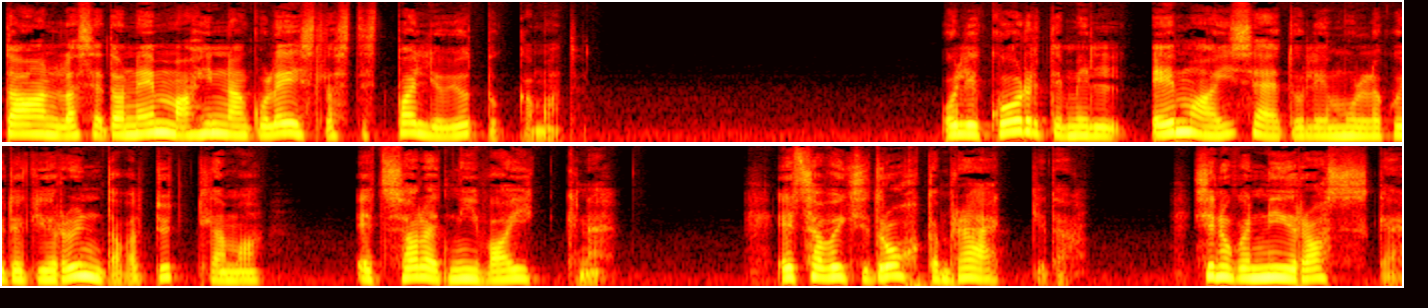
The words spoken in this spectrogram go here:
Taanlased on emma hinnangul eestlastest palju jutukamad oli kordi, mil ema ise tuli mulle kuidagi ründavalt ütlema, et sa oled nii vaikne. et sa võiksid rohkem rääkida. sinuga on nii raske,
